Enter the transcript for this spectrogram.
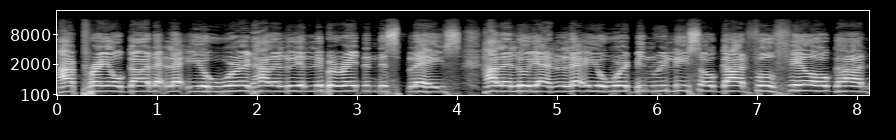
I pray, oh God, that let your word, hallelujah, liberate in this place. Hallelujah. And let your word be released, oh God. Fulfill, oh God,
